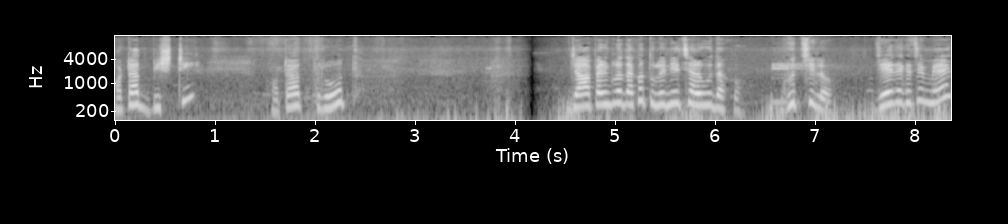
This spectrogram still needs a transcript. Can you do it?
হঠাৎ বৃষ্টি হঠাৎ রোদ। জামা প্যান্টগুলো দেখো, তুলে নিয়েছে আর ও দেখো, ঘুরছিল। যে দেখেছে মেঘ,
